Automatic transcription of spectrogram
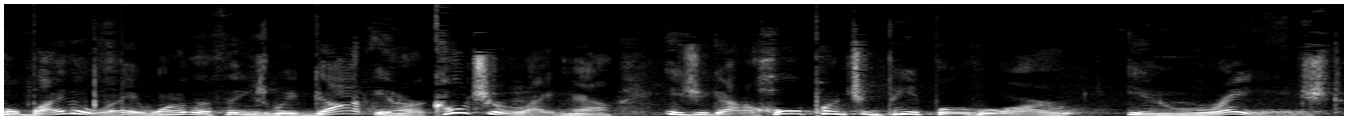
oh, by the way, one of the things we've got in our culture right now is you got a whole bunch of people who are enraged,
